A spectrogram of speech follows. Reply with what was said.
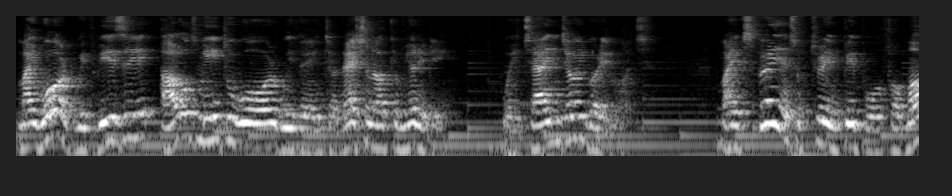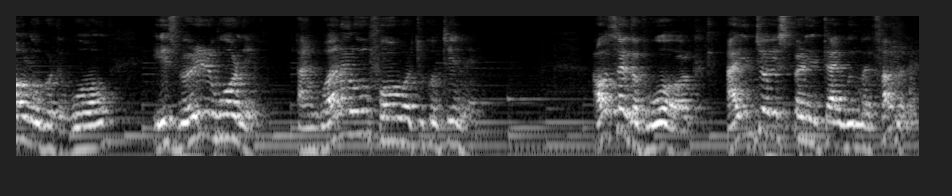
My work with BISI allows me to work with the international community, which I enjoy very much. My experience of treating people from all over the world is very rewarding and one I look forward to continuing. Outside of work, I enjoy spending time with my family.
